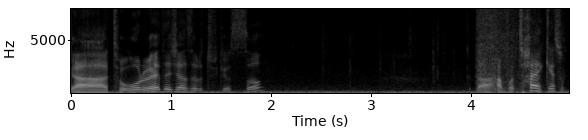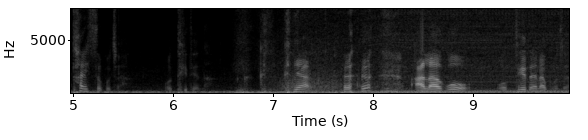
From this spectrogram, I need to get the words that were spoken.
야, 저거를 헤드샷으로 죽였어? 나 한번 차에 계속 타 있어 보자. 어떻게 되나? 그냥 안 하고 어떻게 되나 보자.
